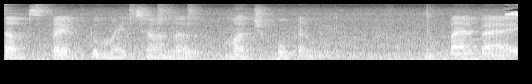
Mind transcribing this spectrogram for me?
subscribe to my channel మర్చిపోకండి. Bye bye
